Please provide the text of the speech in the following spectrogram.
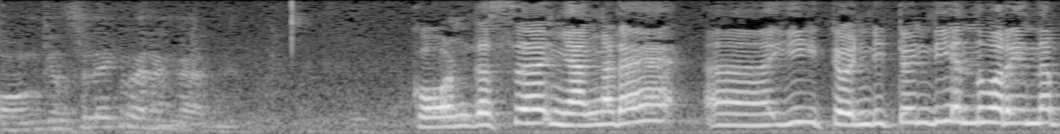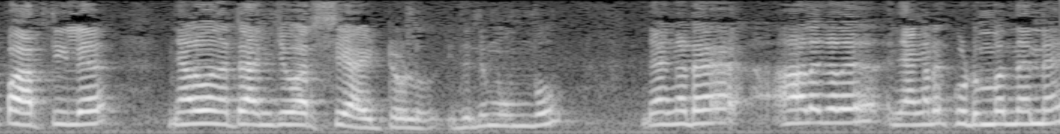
കോൺഗ്രസിലേക്ക് വരാൻ കാരണം? കോൺഗ്രസ് ഞങ്ങളുടെ ഈ ട്വന്റി ട്വന്റി എന്ന് പറയുന്ന പാർട്ടിയിൽ ഞങ്ങൾ വന്നിട്ട് അഞ്ച് വർഷമേ ആയിട്ടുള്ളൂ. ഇതിനു മുമ്പും ഞങ്ങളുടെ ആളുകൾ ഞങ്ങളുടെ കുടുംബം തന്നെ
